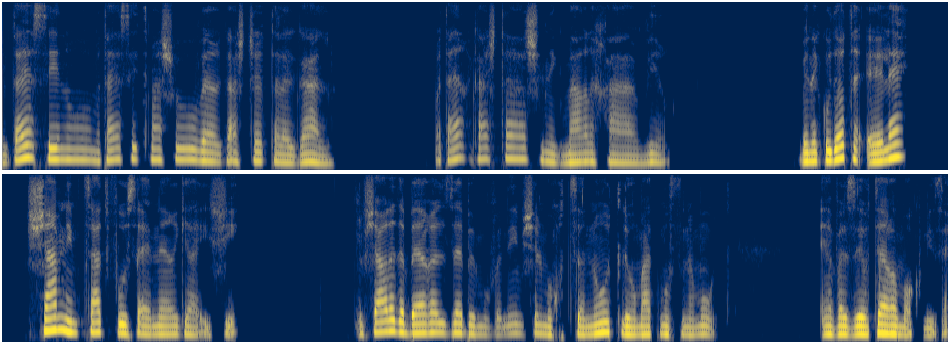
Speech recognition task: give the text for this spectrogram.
מתי עשינו, מתי עשית משהו והרגשת על הגל? מתי הרגשת שנגמר לך האוויר? בנקודות האלה, שם נמצא דפוס האנרגיה האישי. אפשר לדבר על זה במובנים של מוחצנות לעומת מופנמות, אבל זה יותר עמוק מזה.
